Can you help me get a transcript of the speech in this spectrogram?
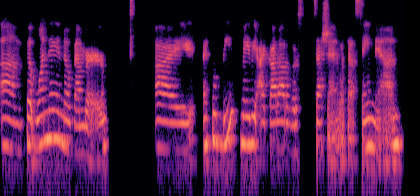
Um, but one day in November, I I believe maybe I got out of a session with that same man.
